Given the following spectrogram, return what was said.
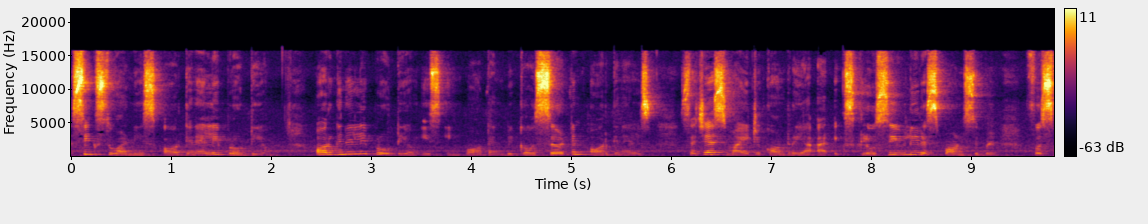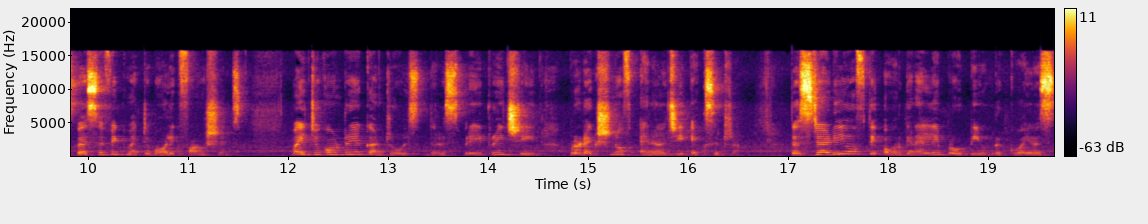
Sixth one is organelle proteome. Organelle proteome is important because certain organelles such as mitochondria are exclusively responsible for specific metabolic functions. Mitochondria controls the respiratory chain, production of energy, etc. The study of the organelle proteome requires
